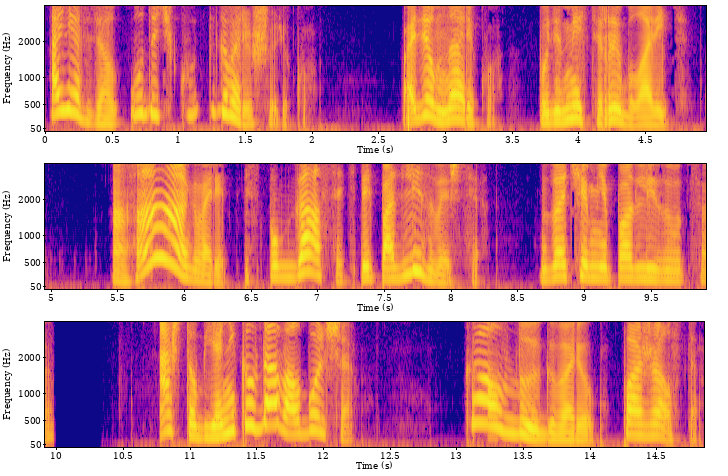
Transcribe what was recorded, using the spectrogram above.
а я взял удочку и говорю Шурику. «Пойдем на реку, будем вместе рыбу ловить». «Ага», — говорит, — «испугался, теперь подлизываешься». «Зачем мне подлизываться?» «А чтоб я не колдовал больше». «Колдуй», — говорю, — «пожалуйста».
